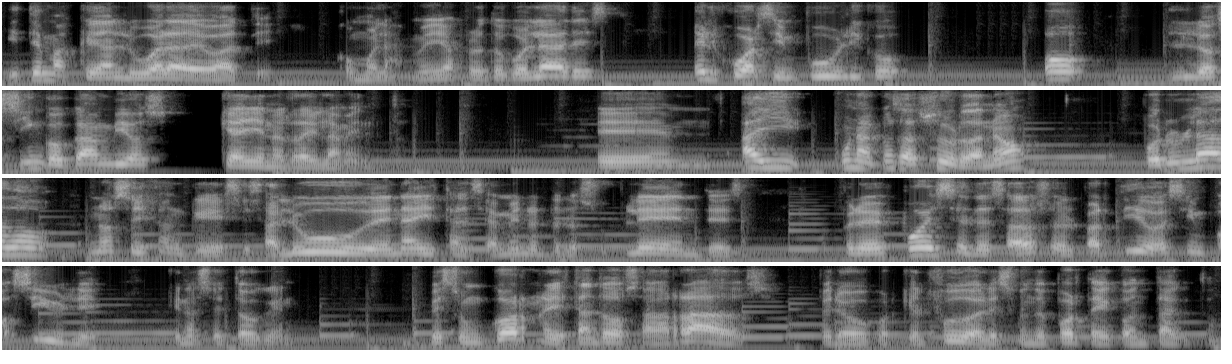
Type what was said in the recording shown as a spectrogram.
y temas que dan lugar a debate, como las medidas protocolares, el jugar sin público o los cinco cambios que hay en el reglamento. Eh, hay una cosa absurda, ¿no? Por un lado, no se dejan que se saluden, hay distanciamiento entre los suplentes, pero después el desarrollo del partido es imposible que no se toquen. Ves un córner y están todos agarrados, pero porque el fútbol es un deporte de contacto.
